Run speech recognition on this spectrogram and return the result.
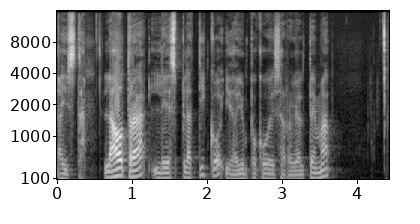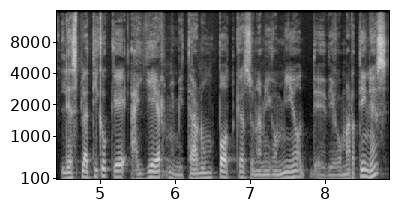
ahí está. La otra, les platico, y de ahí un poco de desarrollo al tema, les platico que ayer me invitaron a un podcast de un amigo mío, de Diego Martínez.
